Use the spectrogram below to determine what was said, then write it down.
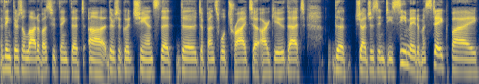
I think there's a lot of us who think that uh, there's a good chance that the defense will try to argue that the judges in DC made a mistake by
